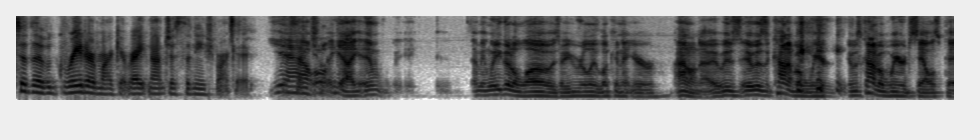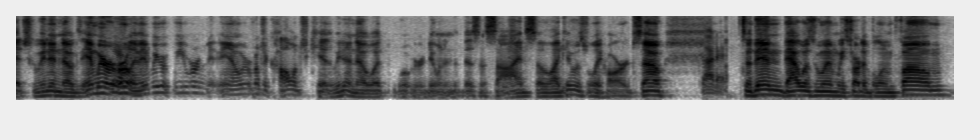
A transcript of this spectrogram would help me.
to the greater market, right? Not just the niche market. yeah, well, yeah. And, I mean, when you go to Lowe's, are you really looking at your? I don't know. It was it was kind of a weird. it was kind of a weird sales pitch. We didn't know, and we were Yeah. early. I mean, we were we were you know we were a bunch of college kids. We didn't know what what we were doing in the business side. So like it was really hard. So Got it. so then that was when we started Bloom Foam,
